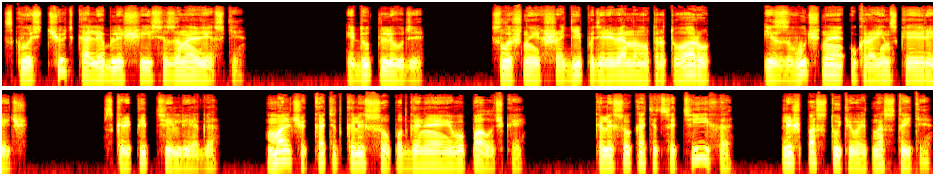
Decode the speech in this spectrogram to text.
сквозь чуть колеблющиеся занавески. Идут люди. Слышны их шаги по деревянному тротуару и звучная украинская речь. Скрипит телега. Мальчик катит колесо, подгоняя его палочкой. Колесо катится тихо, лишь постукивает на стыке.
